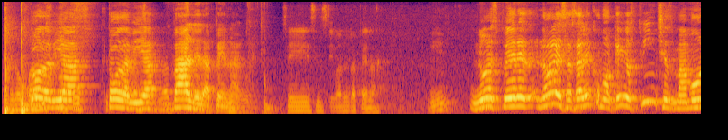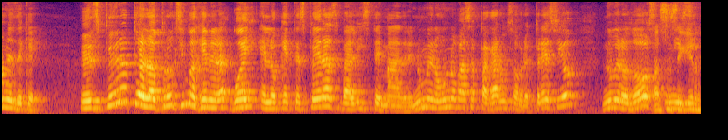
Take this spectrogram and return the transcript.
Pero Todavía, ¿qué todavía vale la pena, güey. Sí, sí, sí, vale la pena. ¿Sí? No esperes, no es a salir como aquellos pinches mamones de que espérate a la próxima generación. Güey, en lo que te esperas valiste madre. Número uno, vas a pagar un sobreprecio. Número dos, Vas a seguir,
